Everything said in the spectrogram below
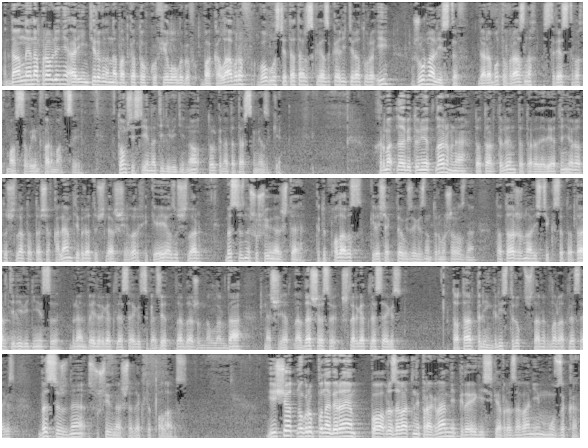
Данное направление ориентировано на подготовку филологов-бакалавров в области татарского языка и литературы и журналистов для работы в разных средствах массовой информации, в том числе и на телевидении, но только на татарском языке. hurmatli abituriyentlar mana tatar tilin tatar adabiyotini yaratuvchilar tatarcha qalam tebratuvchilar she'r hikoya yozuvchilar biz sizni shu shu yo'nalishda kutib qolamiz kelajakda o'zingizni turmushingizni tatar jurnalistikasi tatar televideniyasi bilan baylarga tilasangiz gazetalarda jurnallarda nashriyatlarda ishlarga tilasangiz tatar tili ingliz tili o'qituvchilarga tilasangiz biz sizni shu shu yo'nalishlarda kutib qolamiz Еще одну группу набираем по образовательной программе «Педагогическое образование. Музыка».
